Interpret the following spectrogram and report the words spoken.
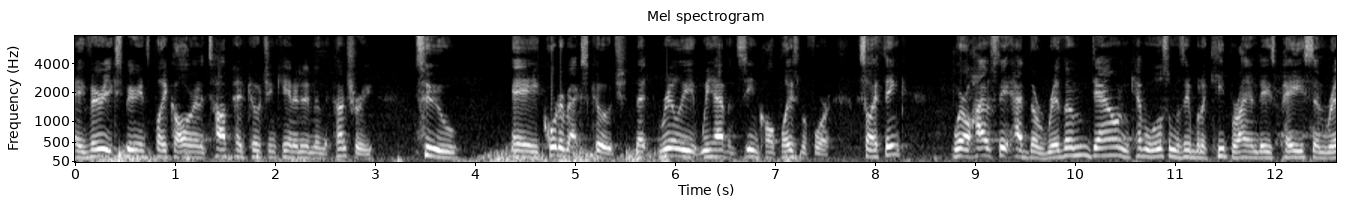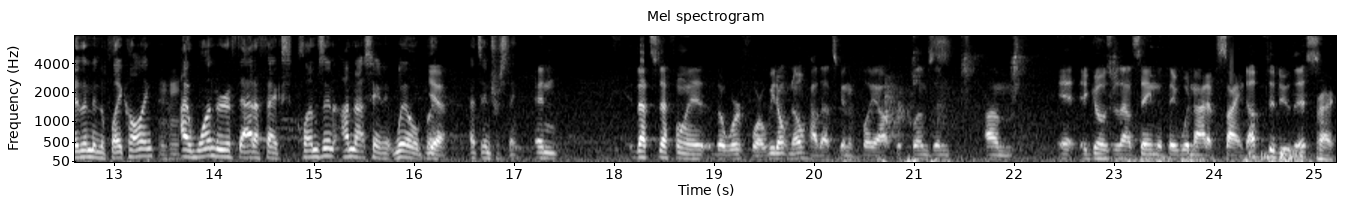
a very experienced play caller and a top head coaching candidate in the country to a quarterbacks coach that really we haven't seen call plays before. So I think where Ohio State had the rhythm down, and Kevin Wilson was able to keep Ryan Day's pace and rhythm in the play calling. I wonder if that affects Clemson. I'm not saying it will, but Yeah. that's interesting. and that's definitely the word for it. We don't know how that's going to play out for Clemson. Um, it, it goes without saying that they would not have signed up to do this Right.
